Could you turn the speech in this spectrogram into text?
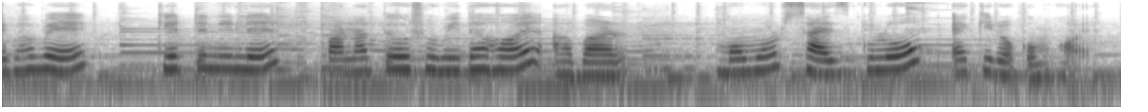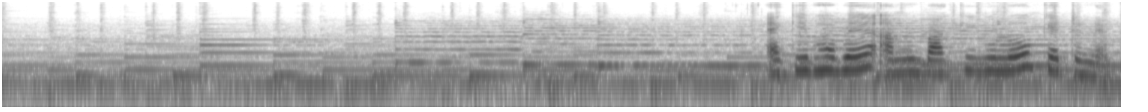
এভাবে কেটে নিলে বানাতেও সুবিধা হয়, আবার মোমোর সাইজগুলো একই রকম হয়। একইভাবে আমি বাকিগুলো কেটে নেব।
